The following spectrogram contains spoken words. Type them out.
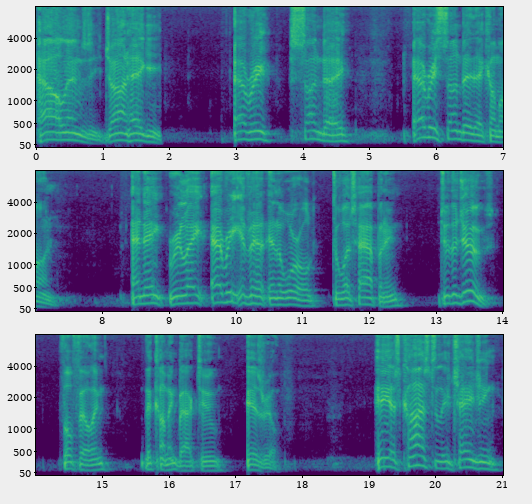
Hal Lindsey, John Hagee. Every Sunday, every Sunday they come on and they relate every event in the world to what's happening to the Jews, fulfilling the coming back to Israel. He is constantly changing,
